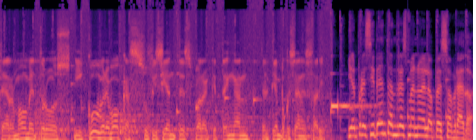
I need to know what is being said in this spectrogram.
termómetros y cubrebocas suficientes para que tengan el tiempo que sea necesario. Y el presidente Andrés Manuel López Obrador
